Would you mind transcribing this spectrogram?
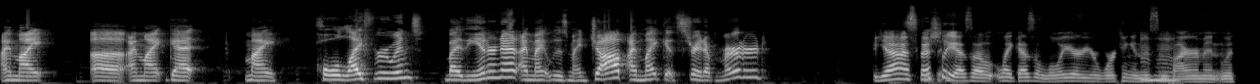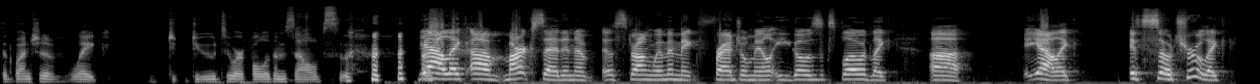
i might uh i might get my whole life ruined by the internet. I might lose my job. I might get straight up murdered. Yeah, Excuse especially me. as a like as a lawyer, you're working in this Mhm. environment with a bunch of like d- dudes who are full of themselves. yeah, like um Mark said in a, a strong women make fragile male egos explode. Like uh yeah, like it's so true. Like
